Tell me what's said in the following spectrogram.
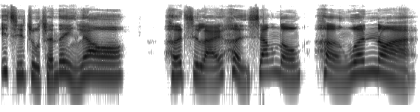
一起煮成的饮料哦，喝起来很香浓，很温暖。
